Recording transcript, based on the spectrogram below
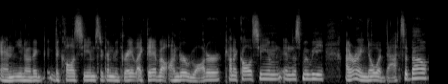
and you know the the coliseums are going to be great. Like they have an underwater kind of coliseum in this movie. I don't really know what that's about.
